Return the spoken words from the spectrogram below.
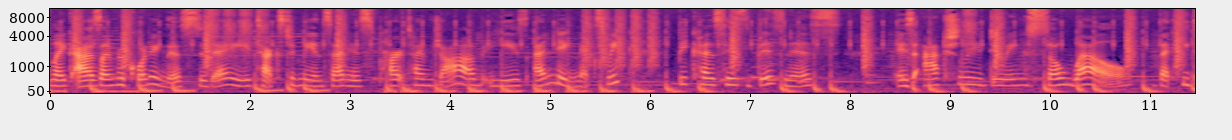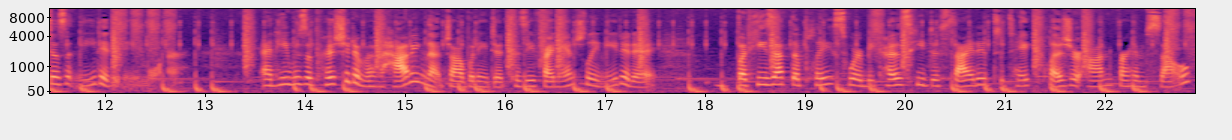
like as I'm recording this today, he texted me and said his part time job he's ending next week because his business is actually doing so well that he doesn't need it anymore. And he was appreciative of having that job when he did because he financially needed it. But he's at the place where because he decided to take pleasure on for himself,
